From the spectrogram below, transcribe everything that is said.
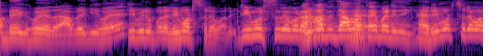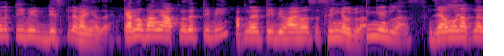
আবেগ হয়ে যায় আবেগী হয়ে টিভির উপরে রিমোট ছুড়ে মারি। রিমোট সুরে মরে হাতে জামা হ্যাঁ। তাই মারি দিই। হ্যাঁ রিমোট ছুড়ে মারলে টিভির ডিসপ্লে ভেঙে যায়। কেন ভাঙে আপনাদের টিভি? আপনাদের টিভি হয় হচ্ছে সিঙ্গেল গ্লাস সিঙ্গেল গ্লাস যেমন আপনার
